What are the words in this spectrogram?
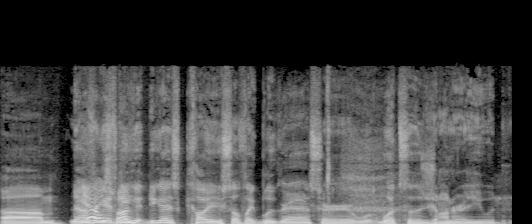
Um, Now, yeah, I it was forget, fun. do, you, do you guys call yourself like bluegrass or what's the genre you would?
